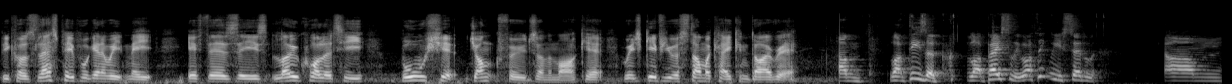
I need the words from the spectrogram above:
because less people are going to eat meat if there's these low quality bullshit junk foods on the market which give you a stomach ache and diarrhea. Um, like these are like basically, I think you said, um,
